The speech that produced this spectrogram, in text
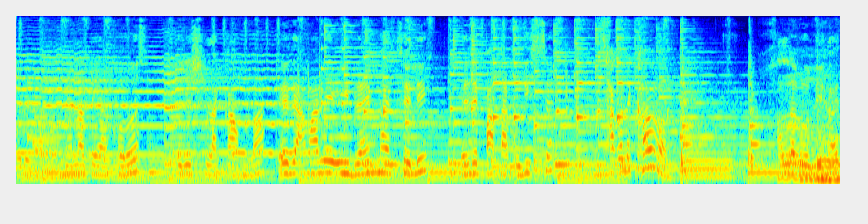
ওরে মেলা টাকা খরচ। এই যে কামলা এই যে আমাদের ইব্রাহিম ভাই ছেলে এই যে পাতা করিচ্ছে ছাগলে খাওয়া? আল্লাহ বলি হয়।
